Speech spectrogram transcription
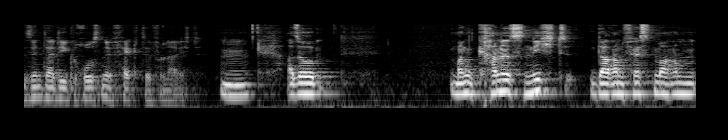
sind da die großen Effekte vielleicht? Mhm. Also man kann es nicht daran festmachen,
